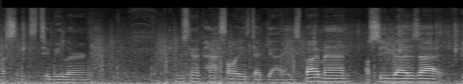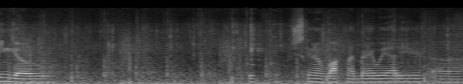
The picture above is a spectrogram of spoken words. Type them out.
Lessons to be learned. I'm just gonna pass all these dead guys. Bye, man. I'll see you guys at bingo. Boop, boop. Just gonna walk my merry way out of here. Uh,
